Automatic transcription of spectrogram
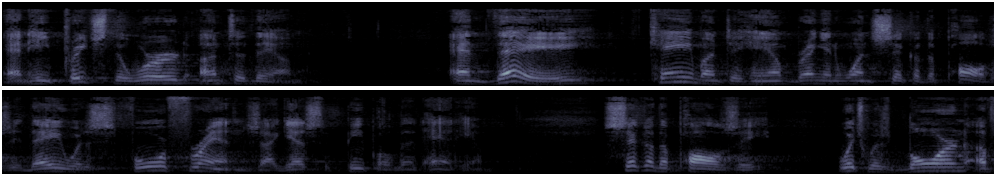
And he preached the word unto them. And they came unto him bringing one sick of the palsy. They was four friends, I guess, the people that had him. Sick of the palsy, which was borne of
